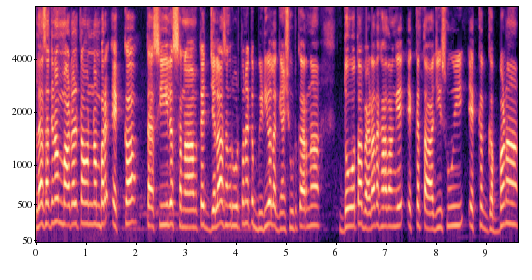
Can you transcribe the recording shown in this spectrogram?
ਲੈ ਸੱਜਣੋ, model town number 1 tehsil Sunam ਤੇ ਜ਼ਿਲ੍ਹਾ ਸੰਗਰੂਰ ਤੋਂ ਨਾ ਇੱਕ ਵੀਡੀਓ ਲੱਗਿਆ ਸ਼ੂਟ ਕਰਨਾ। ਦੋ ਤਾਂ ਬੈੜਾ ਦਿਖਾ ਦਾਂਗੇ, ਇੱਕ ਤਾਜੀ ਸੂਈ, ਇੱਕ ਗੱਬਣਾ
